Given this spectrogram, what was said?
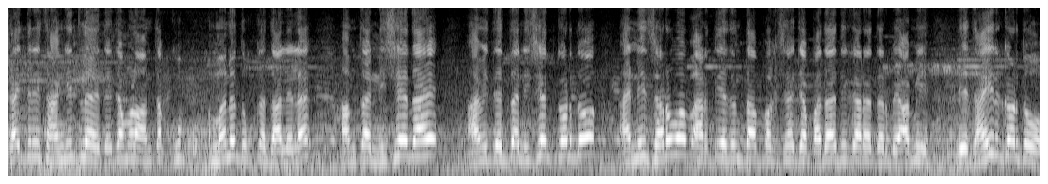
काहीतरी सांगितलं आहे त्याच्यामुळं आमचा खूप मनदुःख झालेलं आहे. आमचा निषेध आहे. आम्ही त्यांचा निषेध करतो आणि सर्व भारतीय जनता पक्षाच्या पदाधिकाऱ्यातर्फे आम्ही हे जाहीर करतो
